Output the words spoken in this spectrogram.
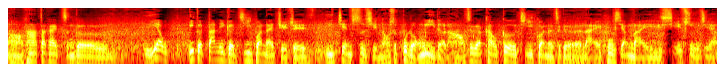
啊，它大概整个。要一个单一个机关来解决一件事情哦，是不容易的然后。这个要靠各机关的这个来互相来协助，这样。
